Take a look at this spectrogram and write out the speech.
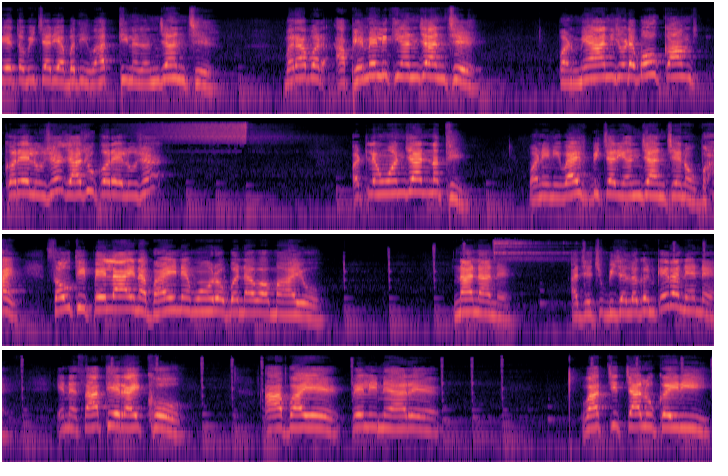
કે એ તો બિચારી આ બધી વાતથી ને અંજાન છે. બરાબર? આ ફેમિલીથી અંજાન છે. પણ મેં આની જોડે બહુ કામ કરેલું છે, જાજુ કરેલું છે. એટલે હું અંજાન નથી. પણ એની વાઈફ બિચારી અંજાન છે એનો ભાઈ. સૌથી પહેલા એના ભાઈને મોહરો બનાવવામાં આવ્યો. ના ના ને આજે બીજા લગ્ન કર્યા ને એને એને સાથે રાખ્યો. આ ભાઈએ પેલીને હારે વાતચીત ચાલુ કરી.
